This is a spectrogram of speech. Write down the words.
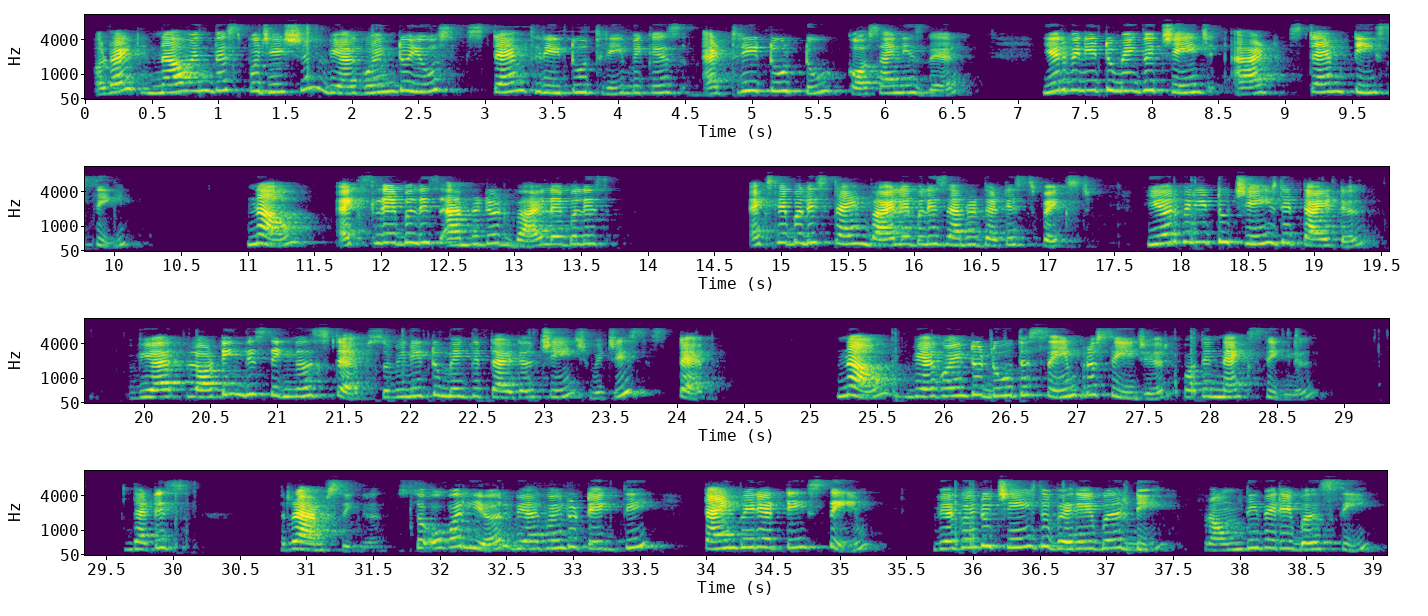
Alright, now in this position we are going to use stem 3 to 3 because at 3 to 2 cosine is there. Here we need to make the change at stem TC. Now x label is amplitude, y label is x label is time, y label is amplitude that is fixed. Here we need to change the title. We are plotting the signal step so we need to make the title change which is step. Now we are going to do the same procedure for the next signal that is ramp signal. So over here we are going to take the time period t same. We are going to change the variable d from the variable c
